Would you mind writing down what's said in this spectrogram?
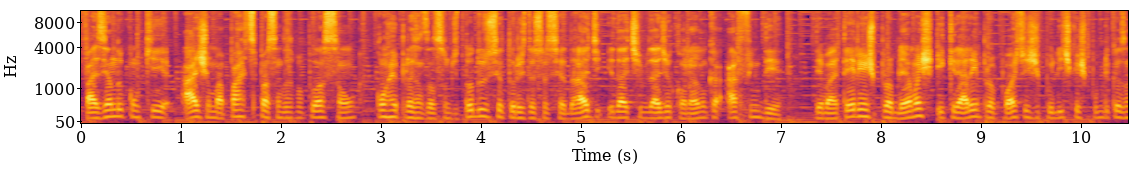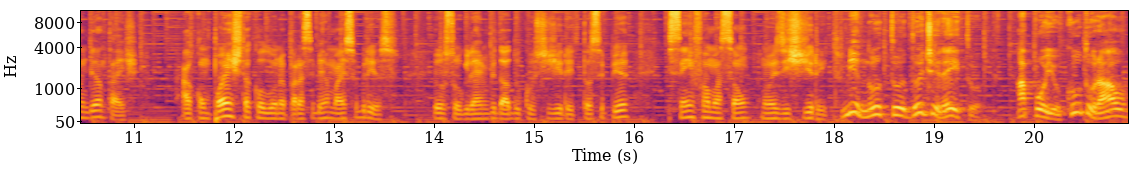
fazendo com que haja uma participação da população com representação de todos os setores da sociedade e da atividade econômica a fim de debaterem os problemas e criarem propostas de políticas públicas ambientais. Acompanhe esta coluna para saber mais sobre isso. Eu sou o Guilherme Vidal do curso de Direito da UCP e sem informação não existe direito. Minuto do Direito. Apoio Cultural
